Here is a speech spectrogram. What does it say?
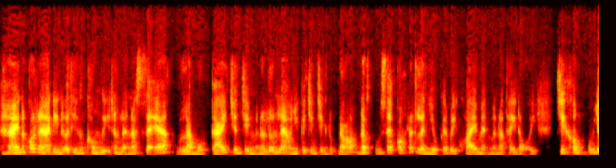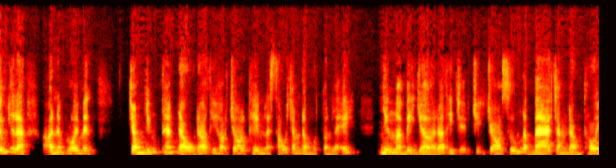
hai nó có ra đi nữa thì hương không nghĩ rằng là nó sẽ là một cái chương trình mà nó lớn lao như cái chương trình lúc đó. Nó cũng sẽ có rất là nhiều cái requirement mà nó thay đổi chứ không cũng giống như là unemployment. Trong những tháng đầu đó thì họ cho thêm là 600 đồng một tuần lễ nhưng mà bây giờ đó thì chỉ, chỉ cho xuống là 300 đồng thôi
